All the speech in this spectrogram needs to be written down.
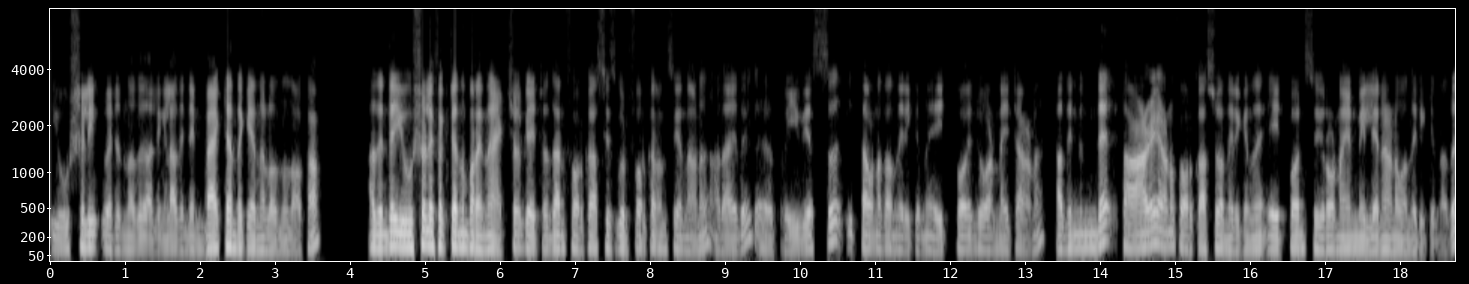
യൂഷ്വലി വരുന്നത്? അല്ലെങ്കിൽ അതിന്റെ ഇമ്പാക്റ്റ് എന്തൊക്കെയാണെന്നുള്ളതൊന്ന് നോക്കാം. അതിന്റെ യൂഷ്വൽ ഇഫക്റ്റ് എന്ന് പറയുന്നത് actual greater than forecast is good for currency എന്നാണ്. അതായത് പ്രീവിയസ് ഇത്തവണ തന്നിരിക്കുന്ന എയ്റ്റ് പോയിന്റ് വൺ എയ്റ്റ് ആണ്. അതിന്റെ താഴെയാണ് ഫോർകാസ്റ്റ് വന്നിരിക്കുന്നത്. Eight point zero nine million ആണ് വന്നിരിക്കുന്നത്.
